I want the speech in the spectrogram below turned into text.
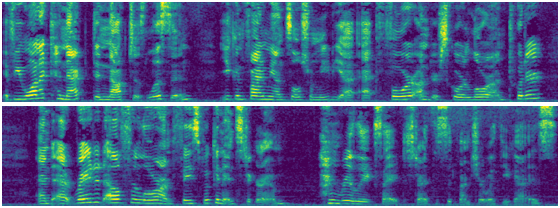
If you want to connect and not just listen, you can find me on social media at 4 underscore lore on Twitter and at rated L for lore on Facebook and Instagram. I'm really excited to start this adventure with you guys.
